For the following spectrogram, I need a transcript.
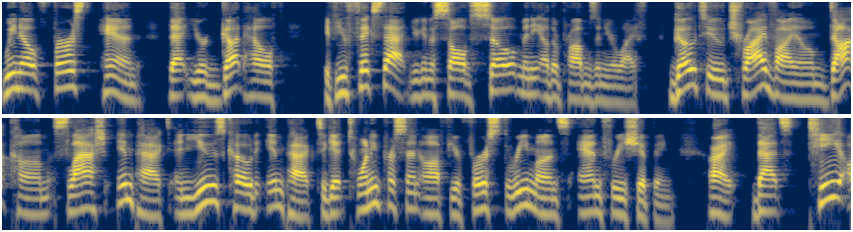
we know firsthand that your gut health, if you fix that, you're going to solve so many other problems in your life. Go to tryviome.com slash impact and use code impact to get 20% off your first three months and free shipping. All right. That's T-R-Y-V-I-O-M-E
